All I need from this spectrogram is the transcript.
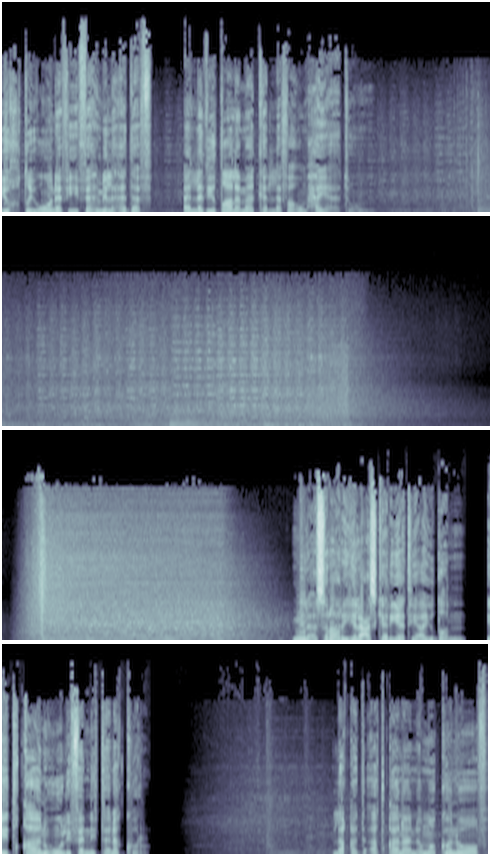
يخطئون في فهم الهدف الذي طالما كلفهم حياتهم. من أسراره العسكرية أيضا إتقانه لفن التنكر. لقد أتقن نوموكونوف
